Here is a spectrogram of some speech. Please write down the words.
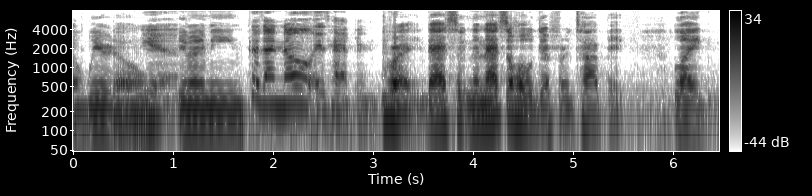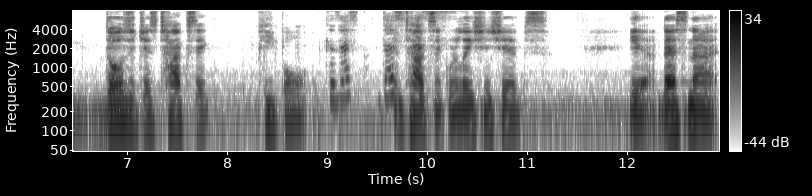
a weirdo. Yeah. You know what I mean? Because I know it's happened. Right. That's a, then that's a whole different topic. Like those are just toxic people Because that's that's and toxic that's- relationships. Yeah, that's not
